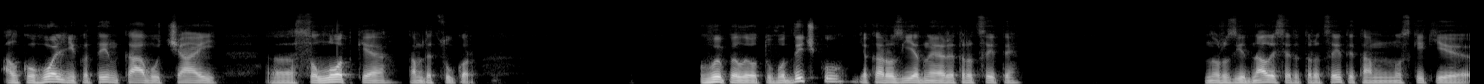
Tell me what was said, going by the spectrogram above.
алкоголь, нікотин, каву, чай, е, солодке, там де цукор, випили оту водичку, яка роз'єднує еритроцити. Ну, роз'єдналися еритроцити, там, ну скільки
